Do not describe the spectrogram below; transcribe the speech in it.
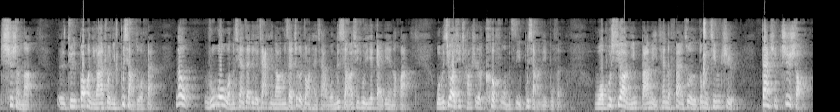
吃什么？呃，就包括你刚才说你不想做饭。那如果我们现在在这个家庭当中，在这个状态下，我们想要寻求一些改变的话，我们就要去尝试着克服我们自己不想的那一部分。我不需要你把每天的饭做的多么精致，但是至少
